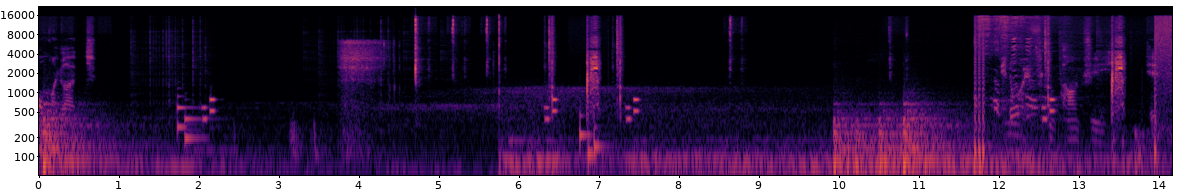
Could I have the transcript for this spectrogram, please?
oh my gosh. Hit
